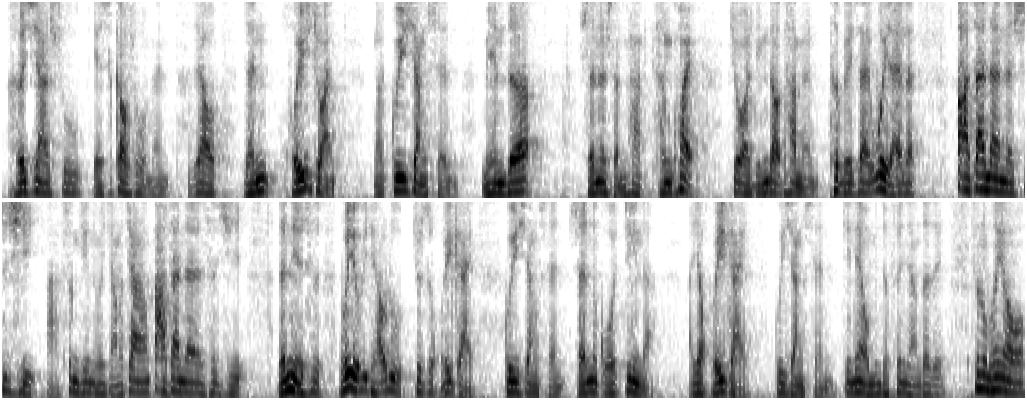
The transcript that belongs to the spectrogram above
和西阿书也是告诉我们要人回转啊，归向神，免得神的审判很快就要临到他们。特别在未来的大灾难的时期啊，圣经里面讲的加上大灾难的时期，人也是唯有一条路，就是悔改归向神。神的国定了，要悔改归向神。今天我们就分享到这里，听众朋友，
